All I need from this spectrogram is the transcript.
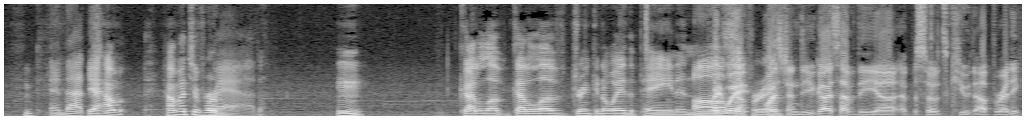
and that's Yeah, how how much of her rad. mm, gotta love gotta love drinking away the pain and Um, the wait, wait. suffering. Question: Do you guys have the uh, episodes queued up, ready?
